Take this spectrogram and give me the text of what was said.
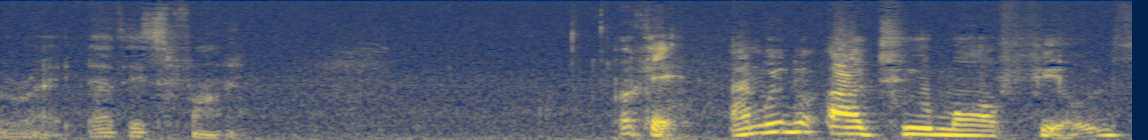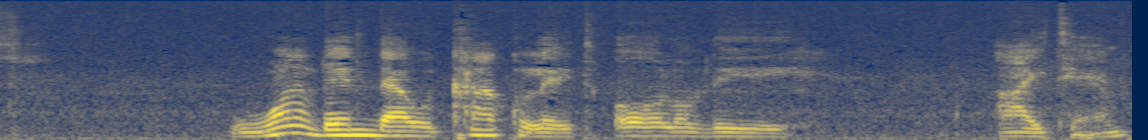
Alright, that is fine. Okay I'm going to add two more fields. One of them that will calculate all of the item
